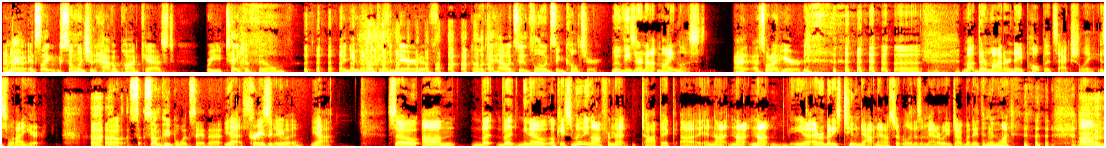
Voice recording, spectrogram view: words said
I know. Right. It's like someone should have a podcast where you take a film and you look at the narrative and look at how it's influencing culture. Movies are not mindless. I, that's what I hear. They're modern day pulpits, actually, is what I hear. well, s- some people would say that. Yes, crazy yes, people. would. Yeah. So, um, but but you know, okay. So moving off from that topic, uh, and not not not you know, everybody's tuned out now, so it really doesn't matter. We can talk about anything we want. um,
